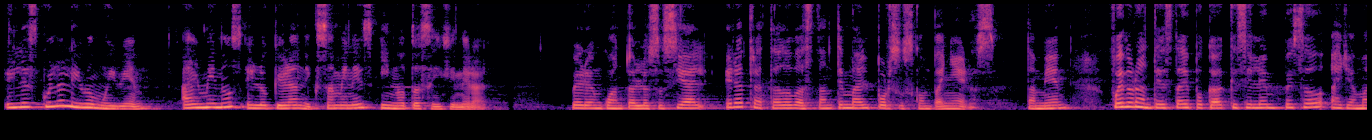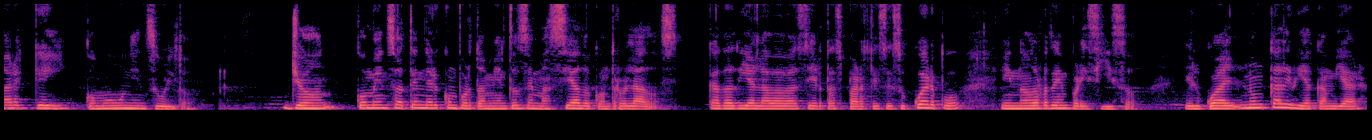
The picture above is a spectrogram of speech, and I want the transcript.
en la escuela le iba muy bien, al menos en lo que eran exámenes y notas en general. Pero en cuanto a lo social, era tratado bastante mal por sus compañeros. También fue durante esta época que se le empezó a llamar gay como un insulto. John comenzó a tener comportamientos demasiado controlados. Cada día lavaba ciertas partes de su cuerpo en orden preciso el cual nunca debía cambiar.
